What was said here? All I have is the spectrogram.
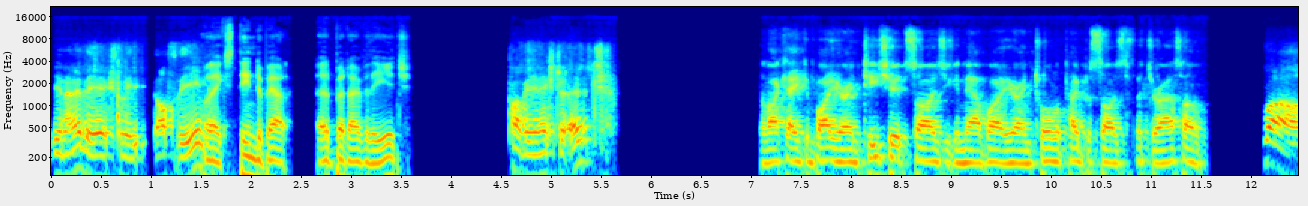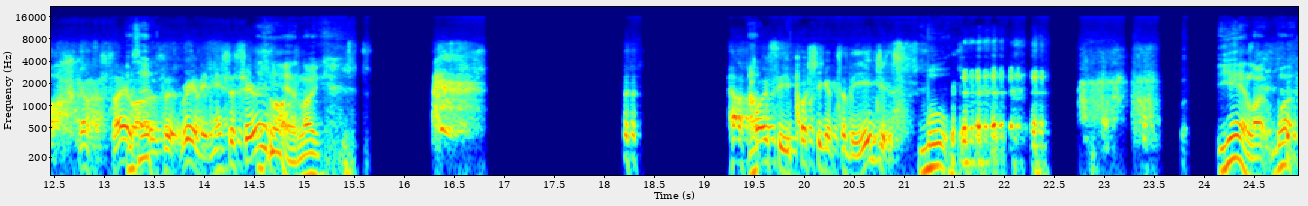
You know, they're actually off the end, Well, they extend about a bit over the edge. probably an extra inch. like how you can buy your own t-shirt size, you can now buy your own toilet paper size to fit your asshole. Well, I was gonna say, Is like, it- is it really necessary? Yeah, Like, like how um, close are you pushing it to the edges? well, yeah, like what?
